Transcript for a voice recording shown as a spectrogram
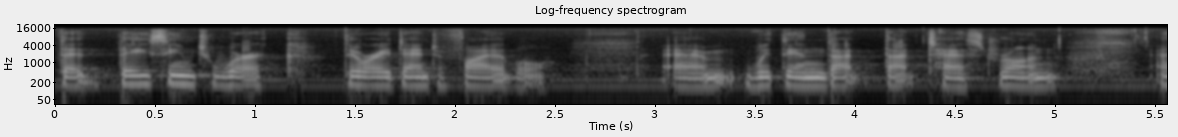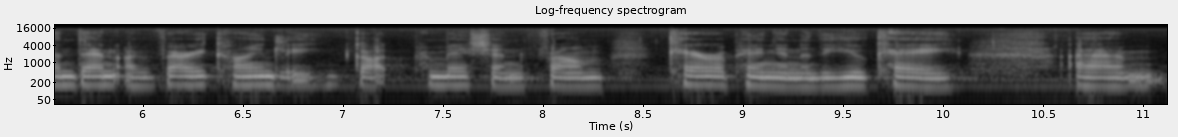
that they seem to work, they were identifiable um, within that, that test run. And then I very kindly got permission from Care Opinion in the UK um,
